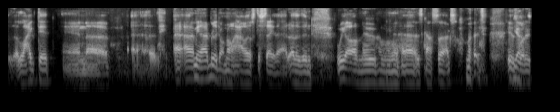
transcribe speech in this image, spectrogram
liked it and uh, uh, I, I, mean, I really don't know how else to say that other than we all knew. I mean, uh, this kind of sucks, but is yeah. what it.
